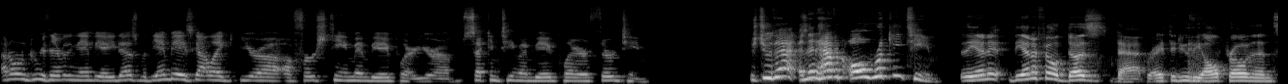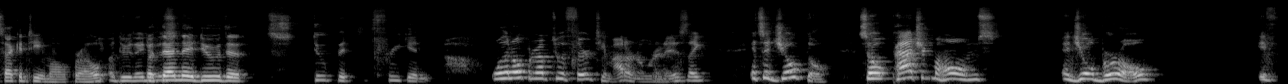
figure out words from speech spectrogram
I don't agree with everything the NBA does, but the NBA's got like you're a, a first team NBA player, you're a second team NBA player, third team. Just do that, and then have an all rookie team. the N- the NFL does that, right? They do the All Pro and then second team All Pro, Do they? Do but this? then they do the stupid freaking. well, then open it up to a third team. I don't know what it is. Like it's a joke though. So Patrick Mahomes and Joe Burrow, if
